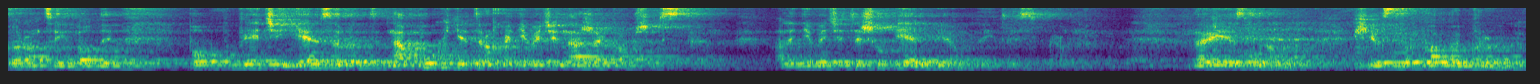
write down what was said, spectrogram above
gorącej wody, bo wiecie, jęzor napuchnie trochę, nie będzie narzekał przez ten, ale nie będzie też uwielbiał, no i to jest problem. No i jest problem. Houston, mamy problem.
